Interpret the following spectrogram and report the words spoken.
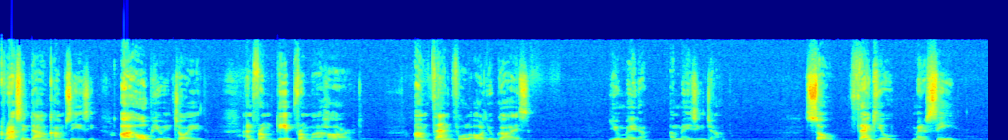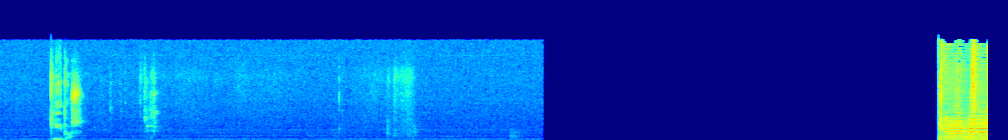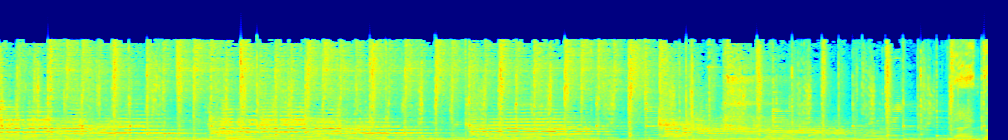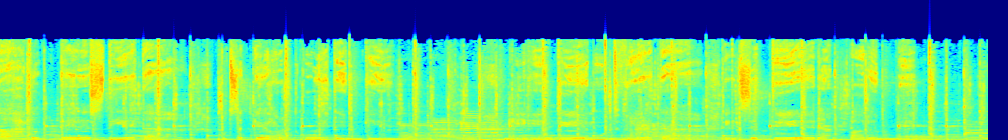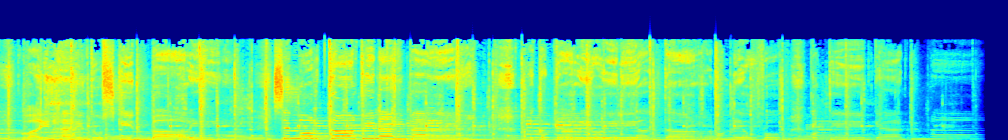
Crashing down comes easy. I hope you enjoy it. And from deep from my heart, I'm thankful all you guys. You made an amazing job. So, thank you, merci, kiitos.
